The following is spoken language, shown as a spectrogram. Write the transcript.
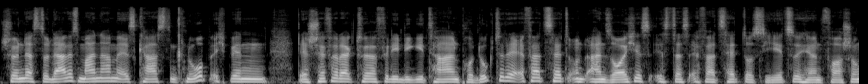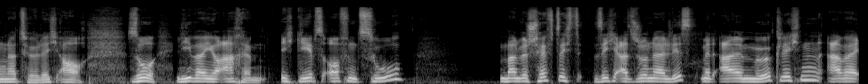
schön, dass du da bist. Mein Name ist Carsten Knob. Ich bin der Chefredakteur für die digitalen Produkte der FAZ und ein solches ist das FAZ-Dossier zur Hirnforschung natürlich auch. So, lieber Joachim, ich gebe es offen zu, man beschäftigt sich als Journalist mit allem Möglichen, aber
